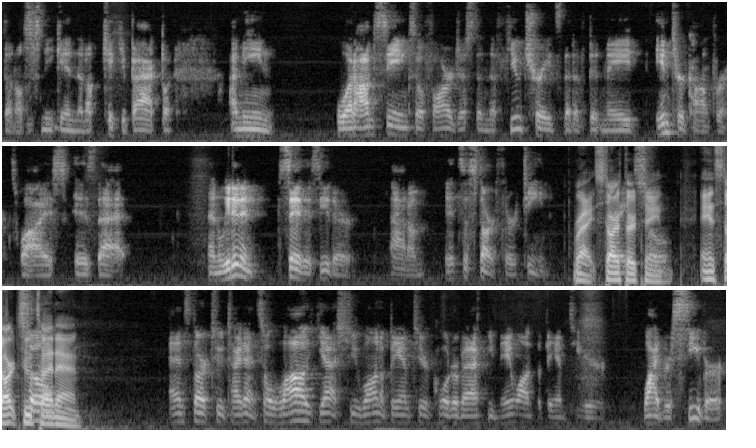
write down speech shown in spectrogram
that'll sneak in that'll kick you back. But I mean, what I'm seeing so far, just in the few trades that have been made interconference wise, is that, and we didn't say this either, Adam. It's a start 13. Right, start Right, 13 so- and start two so- tight end. and start two tight end. So while yes, you want a BAM tier quarterback, you may want the BAM tier wide receiver.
